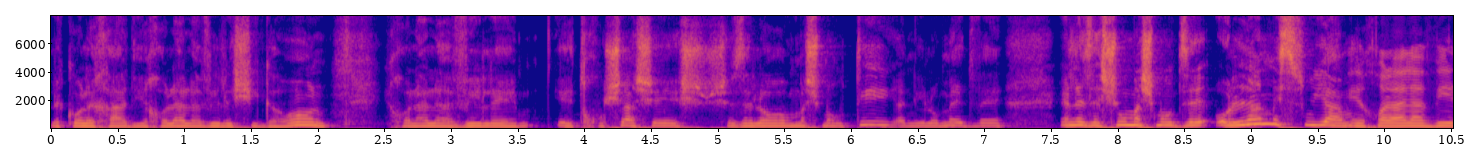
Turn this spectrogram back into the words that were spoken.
לכל אחד. היא יכולה להביא לשיגעון, יכולה להביא לתחושה ש, שזה לא משמעותי, אני לומד ואין לזה שום משמעות. זה עולם מסוים. היא יכולה להביא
